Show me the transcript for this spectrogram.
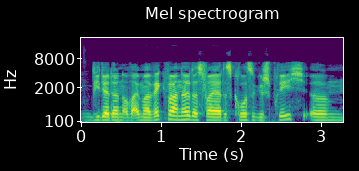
wie der dann auf einmal weg war, ne? Das war ja das große Gespräch ähm,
